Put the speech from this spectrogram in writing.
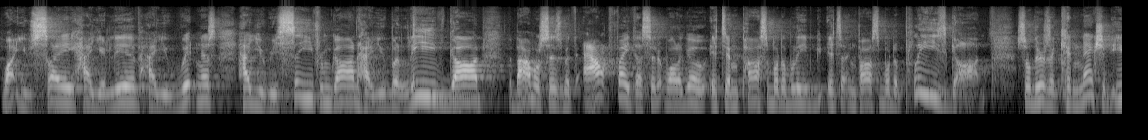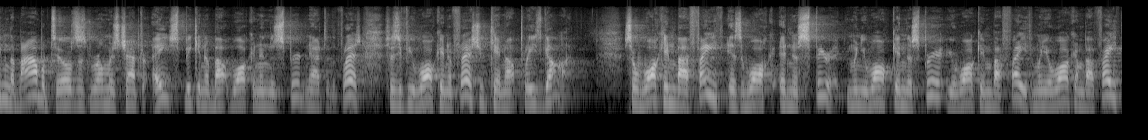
what you say, how you live, how you witness, how you receive from God, how you believe God. The Bible says without faith, I said it a while ago, it's impossible to believe, it's impossible to please God. So there's a connection. Even the Bible tells us in Romans chapter 8, speaking about walking in the spirit and after the flesh, says if you walk in the flesh, you cannot please God. So walking by faith is walk in the spirit. When you walk in the spirit, you're walking by faith. When you're walking by faith,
